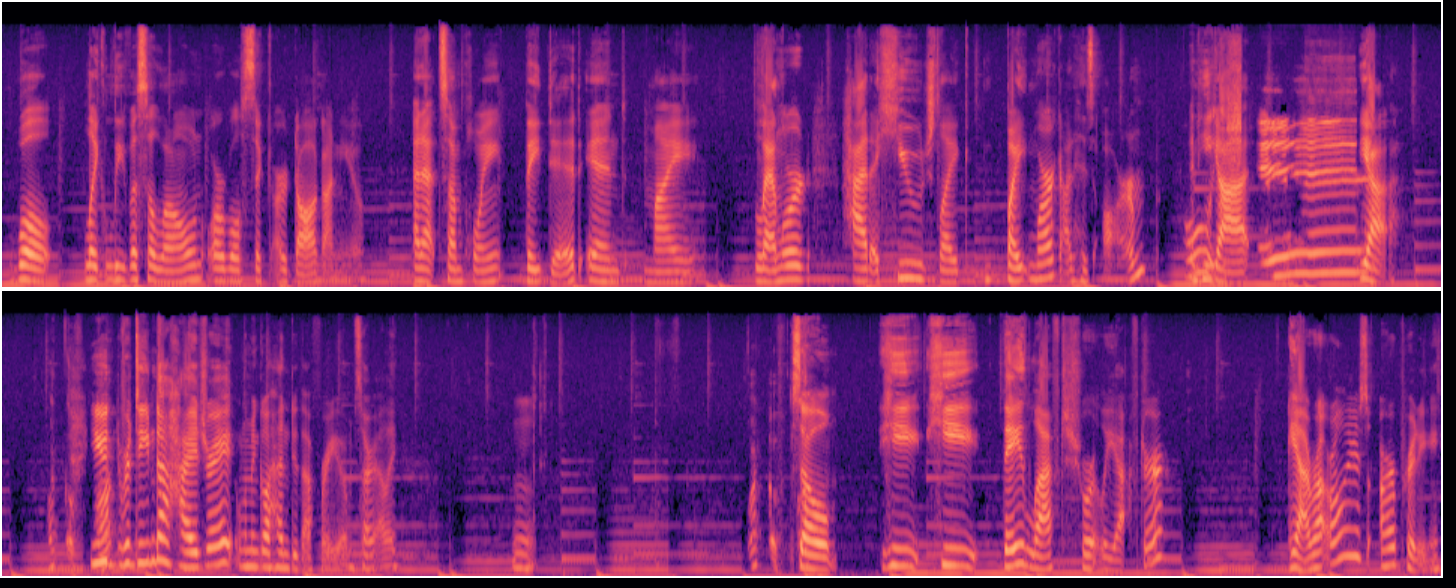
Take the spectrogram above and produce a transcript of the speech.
"Well, like leave us alone, or we'll sick our dog on you." And at some point, they did, and my landlord had a huge like bite mark on his arm, and he got shit. yeah. You fuck? redeemed a hydrate. Let me go ahead and do that for you. I'm sorry, Ellie. Mm. What the? So he he they left shortly after. Yeah, Rottweilers are pretty.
